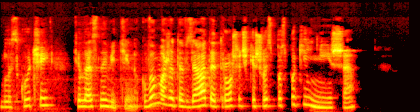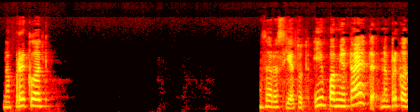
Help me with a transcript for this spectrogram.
блискучий тілесний відтінок. Ви можете взяти трошечки щось поспокійніше. Наприклад, зараз є тут. І пам'ятаєте, наприклад,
